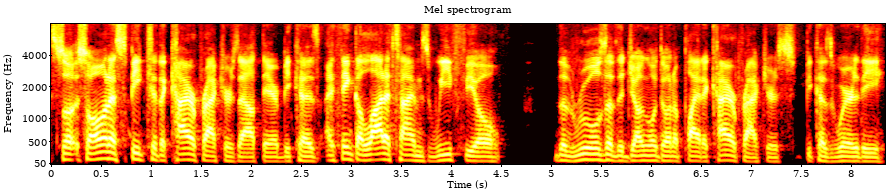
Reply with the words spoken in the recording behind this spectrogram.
So, so I want to speak to the chiropractors out there because I think a lot of times we feel the rules of the jungle don't apply to chiropractors because we're the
